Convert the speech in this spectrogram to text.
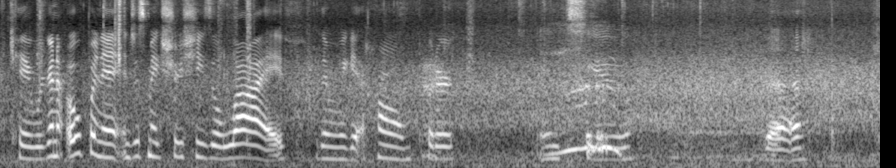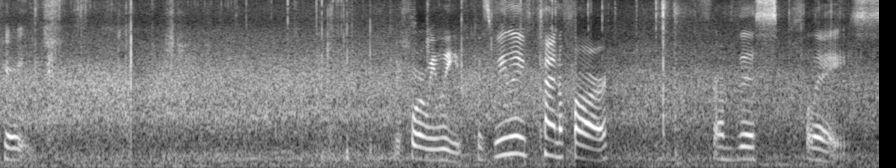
to. Okay, we're gonna open it and just make sure she's alive. Then when we get home, put her into the cage before we leave, because we leave kind of far from this place.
